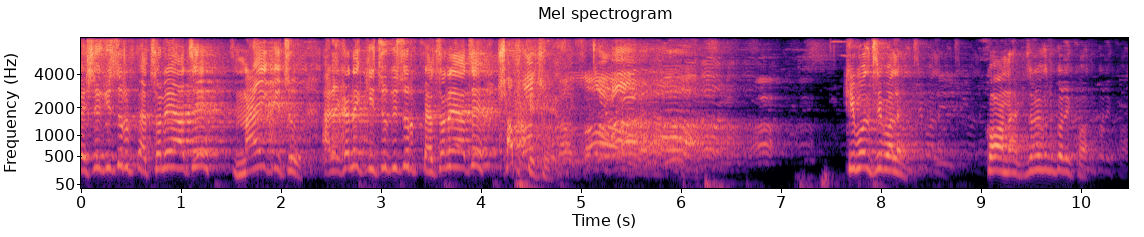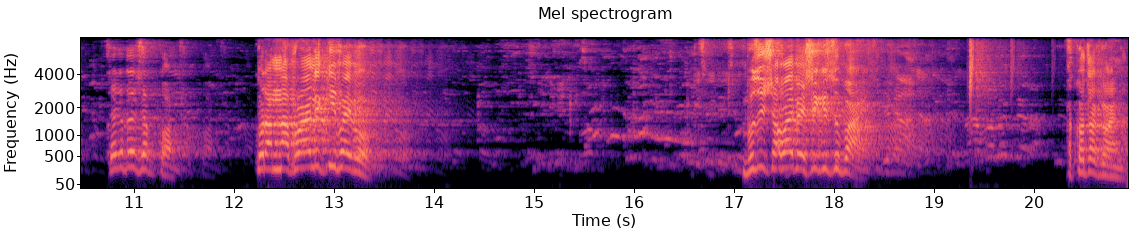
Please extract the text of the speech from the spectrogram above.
বেশি কিছুর পেছনে আছে নাই কিছু, আর এখানে কিছু কিছুর পেছনে আছে সব কিছু। কি বলছি বলেন? কন একজন একজন করে কন। সেক্রেটারি সব কন। কোরআন না পড়াইলে কি পাইব? বুঝি সবাই বেশি কিছু পায়? কথা কয় না।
